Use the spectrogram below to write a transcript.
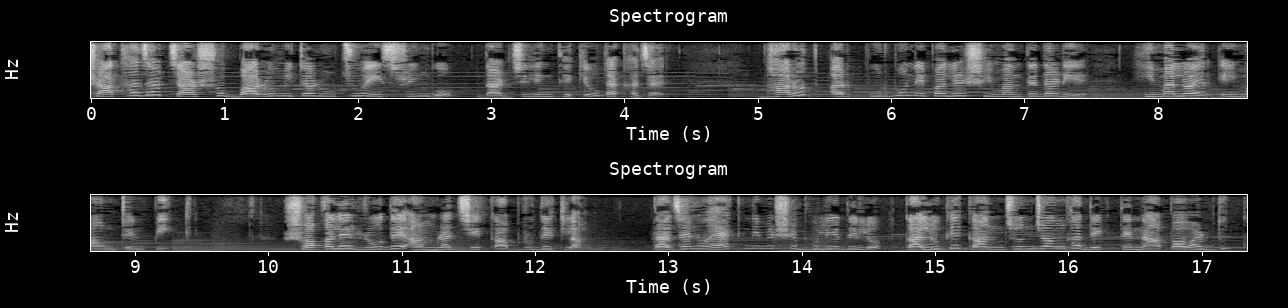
সাত হাজার চারশো বারো মিটার উঁচু এই শৃঙ্গ দার্জিলিং থেকেও দেখা যায়। ভারত আর পূর্ব নেপালের সীমান্তে দাঁড়িয়ে হিমালয়ের এই মাউন্টেন পিক। সকালের রোদে আমরা যে কাবরু দেখলাম, তা যেন এক নিমেষে ভুলিয়ে দিল কালুকে কাঞ্চনজঙ্ঘা দেখতে না পাওয়ার দুঃখ।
